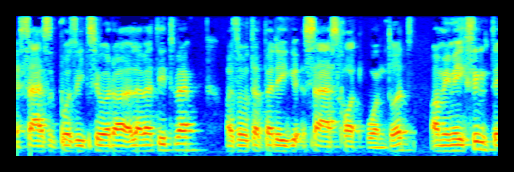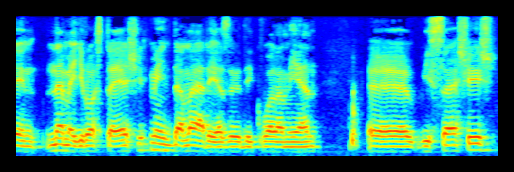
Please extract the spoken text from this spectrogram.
100 pozícióra levetítve, azóta pedig 106 pontot, ami még szintén nem egy rossz teljesítmény, de már érződik valamilyen visszaesés.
